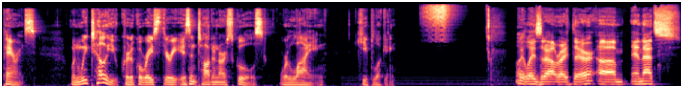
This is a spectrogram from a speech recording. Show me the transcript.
Parents, when we tell you critical race theory isn't taught in our schools, we're lying. Keep looking. Well, he lays it out right there, um, and that's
